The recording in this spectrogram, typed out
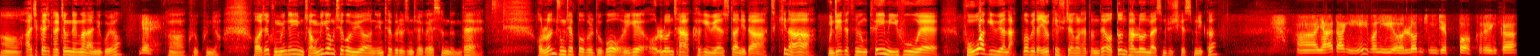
어, 아직까지 결정된 건 아니고요. 네. 아, 그렇군요. 어제 국민의힘 정미경 최고위원 인터뷰를 좀 저희가 했었는데 언론중재법을 두고 이게 언론 장악하기 위한 수단이다. 특히나 문재인 대통령 퇴임 이후에 보호하기 위한 악법이다. 이렇게 주장을 하던데 어떤 반론 말씀 주시겠습니까? 아, 야당이 이번 이 언론중재법 그러니까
